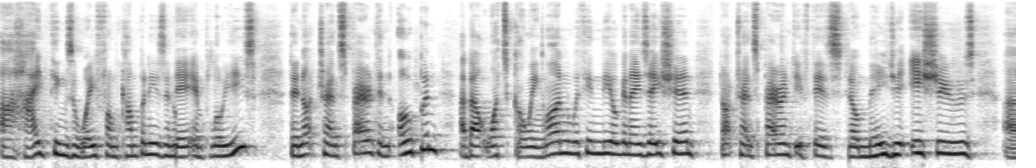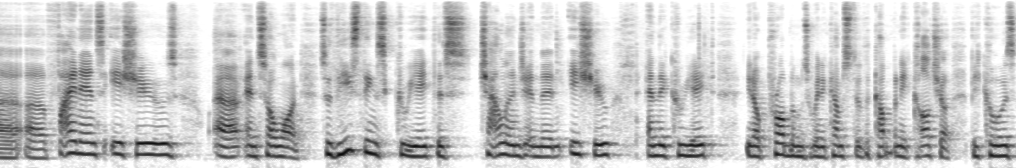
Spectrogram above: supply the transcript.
uh, hide things away from companies and their employees. They're not transparent and open about what's going on within the organization, not transparent if there's you know, major issues, uh, uh, finance issues, uh, and so on. So these things create this challenge and then issue, and they create you know problems when it comes to the company culture because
